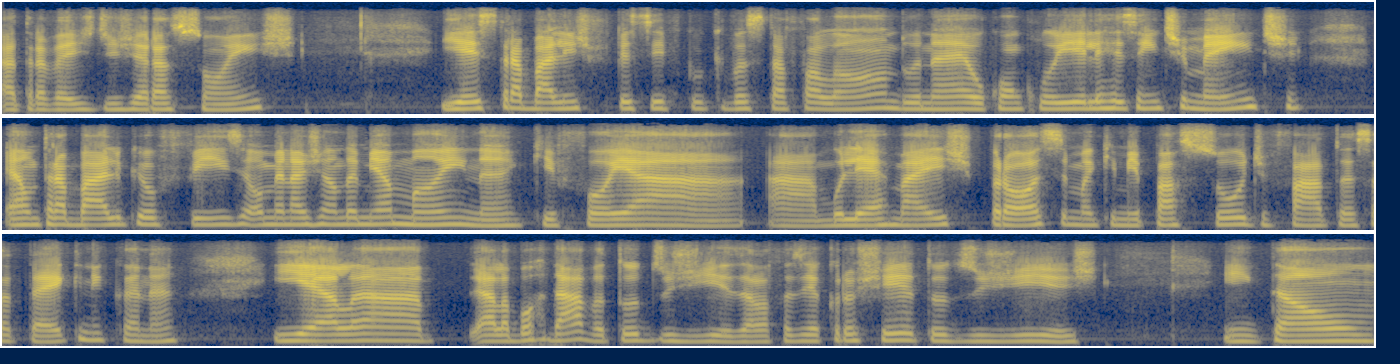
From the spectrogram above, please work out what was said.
através de gerações. E esse trabalho em específico que você está falando, né? Eu concluí ele recentemente. É um trabalho que eu fiz homenageando a minha mãe, né? Que foi a, a mulher mais próxima que me passou, de fato, essa técnica, né? E ela, ela bordava todos os dias, ela fazia crochê todos os dias. Então,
